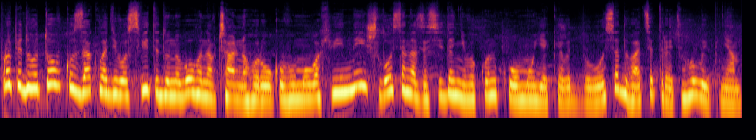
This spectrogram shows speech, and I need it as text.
Про підготовку закладів освіти до нового навчального року в умовах війни йшлося на засіданні виконкому, яке відбулося 23 липня.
